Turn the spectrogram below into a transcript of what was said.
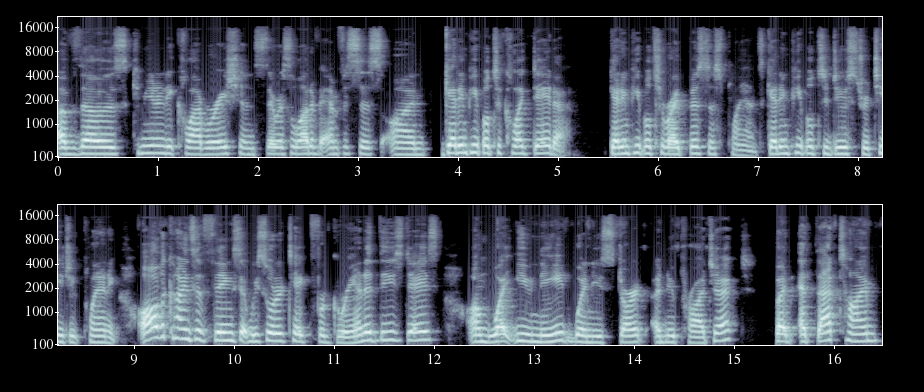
of those community collaborations, there was a lot of emphasis on getting people to collect data, getting people to write business plans, getting people to do strategic planning, all the kinds of things that we sort of take for granted these days on what you need when you start a new project. But at that time,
